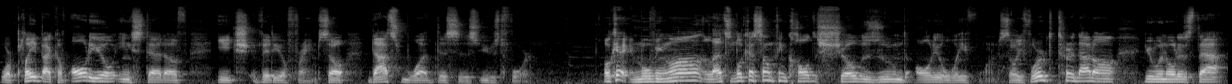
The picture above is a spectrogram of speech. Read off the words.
or playback of audio instead of each video frame. So that's what this is used for. Okay, moving on, let's look at something called show zoomed audio waveform. So if we were to turn that on, you will notice that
